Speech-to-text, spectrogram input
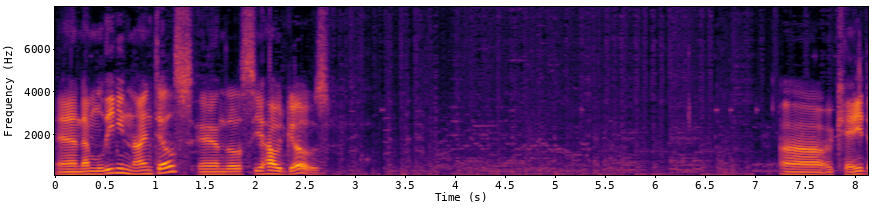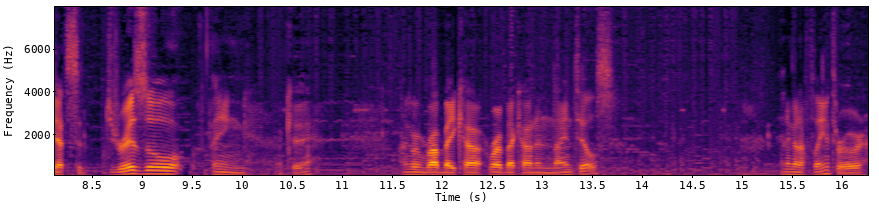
And I'm leading Ninetales, and I'll see how it goes. Uh, okay, that's a drizzle thing. Okay. I'm going right back out, right back out in Ninetales. And I'm gonna flamethrower.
